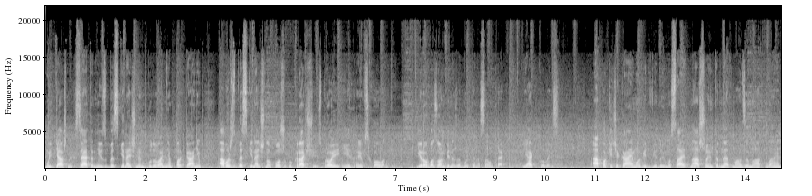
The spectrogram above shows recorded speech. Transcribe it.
мультяшних сеттингів з безкінечним будуванням парканів або ж з безкінечного пошуку кращої зброї і гри в схованки. І роба зомбі не забудьте на саундтрек, як колись. А поки чекаємо, відвідуємо сайт нашого інтернет-магазину Artline.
